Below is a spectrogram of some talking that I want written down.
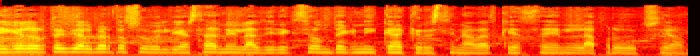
Miguel Ortega y Alberto Subeldía están en la dirección técnica, Cristina Vázquez en la producción.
